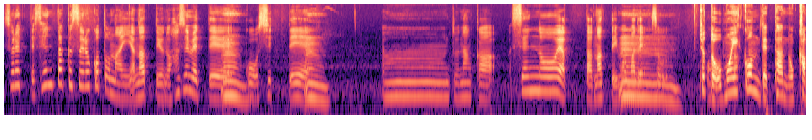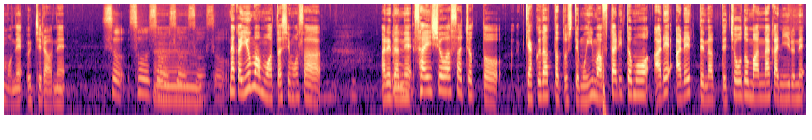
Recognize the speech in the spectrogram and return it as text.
それって選択することなんやなっていうのを初めてうん。こう知って、うん。うーんとなんか洗脳やったなって今まで、ん。そう。ちょっと思い込んでたのかもねうちらはね。そうそうそうそうそうそう。なんかユマも私もさあれだね、うん。最初はさちょっと逆だったとしても今2人ともあれあれってなってちょうど真ん中にいるね。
